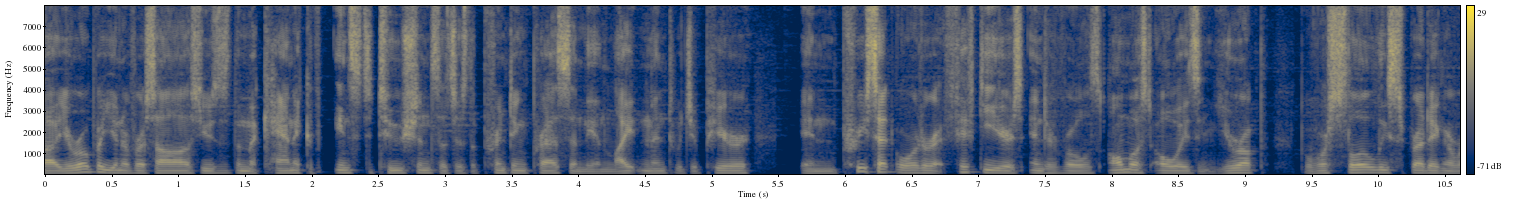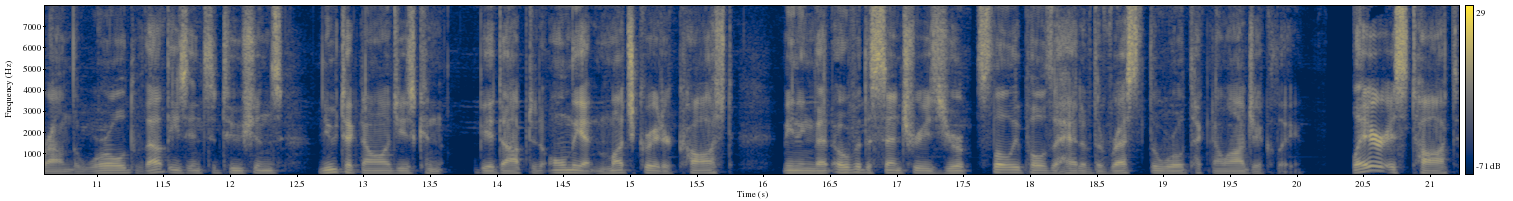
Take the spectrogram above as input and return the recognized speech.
uh, Europa Universalis uses the mechanic of institutions such as the printing press and the Enlightenment, which appear in preset order at 50 years intervals, almost always in Europe, before slowly spreading around the world. Without these institutions, new technologies can be adopted only at much greater cost, meaning that over the centuries, Europe slowly pulls ahead of the rest of the world technologically. Blair is taught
